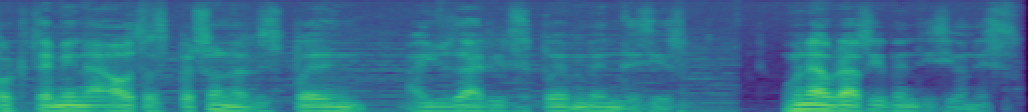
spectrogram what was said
porque también a otras personas les pueden ayudar y les pueden bendecir. Un abrazo y bendiciones.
